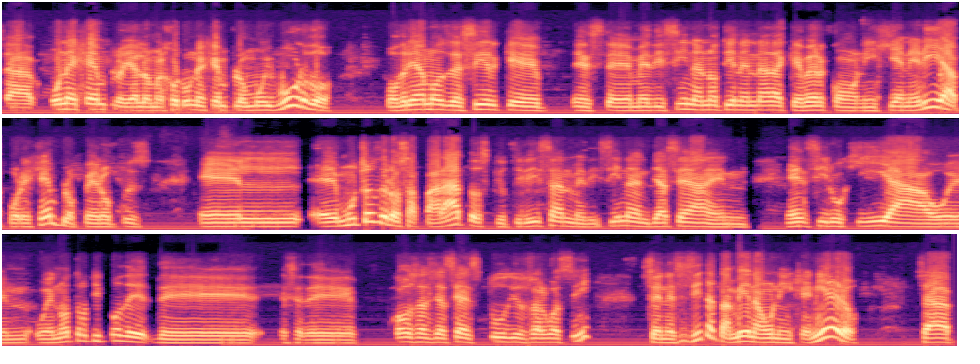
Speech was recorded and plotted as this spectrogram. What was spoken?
O sea, un ejemplo, y a lo mejor un ejemplo muy burdo, podríamos decir que este, medicina no tiene nada que ver con ingeniería, por ejemplo, pero pues el, eh, muchos de los aparatos que utilizan medicina, ya sea en, cirugía o en, o en, otro tipo de, de, de, cosas, ya sea estudios o algo así, se necesita también a un ingeniero. O sea,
